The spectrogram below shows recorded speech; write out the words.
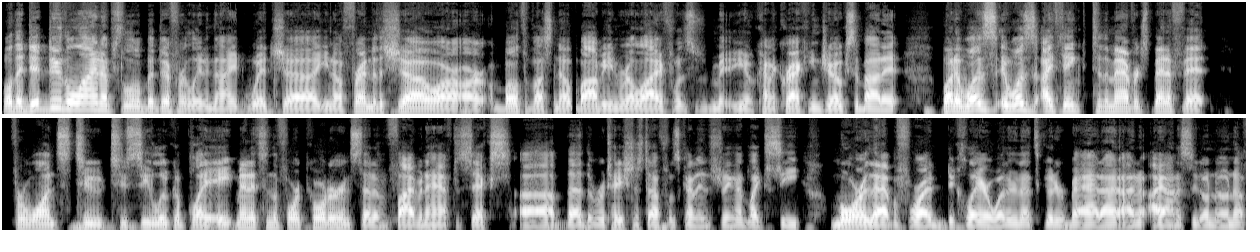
Well, they did do the lineups a little bit differently tonight, which uh, you know, friend of the show, our, our both of us know Bobby in real life was you know kind of cracking jokes about it, but it was it was I think to the Mavericks' benefit for once to to see Luka play eight minutes in the fourth quarter instead of five and a half to six. Uh, that the rotation stuff was kind of interesting. I'd like to see more of that before I declare whether that's good or bad. I I, I honestly don't know enough.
